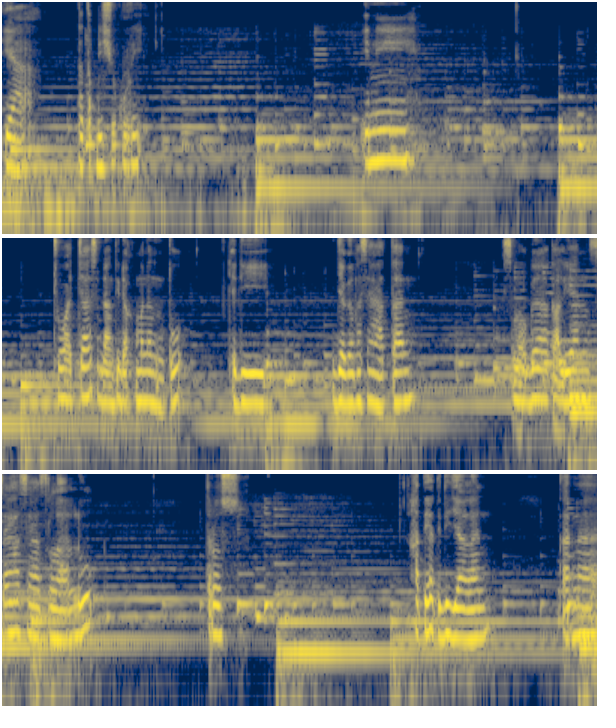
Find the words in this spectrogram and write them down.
ya tetap disyukuri. Ini cuaca sedang tidak menentu jadi jaga kesehatan. Semoga kalian sehat-sehat selalu. Terus hati-hati di jalan karena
